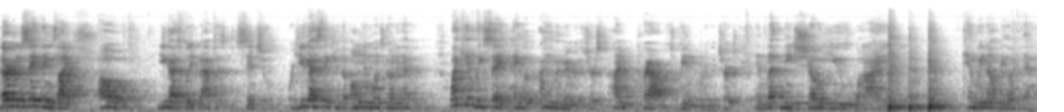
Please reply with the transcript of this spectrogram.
they're going to say things like, oh, you guys believe baptism is essential. Or you guys think you're the only ones going to heaven. Why can't we say, hey, look, I am a member of the church. I'm proud to be a member of the church, and let me show you what I am. Can we not be like that?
